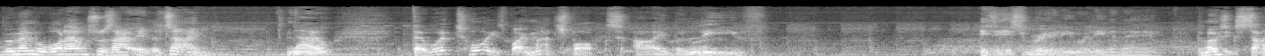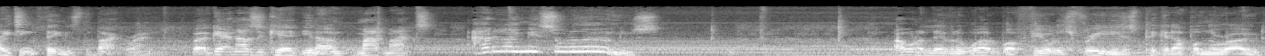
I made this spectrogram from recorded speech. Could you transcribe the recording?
Remember what else was out at the time? Now, there were toys by Matchbox, I believe. It is really, really linear. The most exciting thing is the background. But again, as a kid, you know, Mad Max, how did I miss all of those? I want to live in a world where fuel is free, you just pick it up on the road.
